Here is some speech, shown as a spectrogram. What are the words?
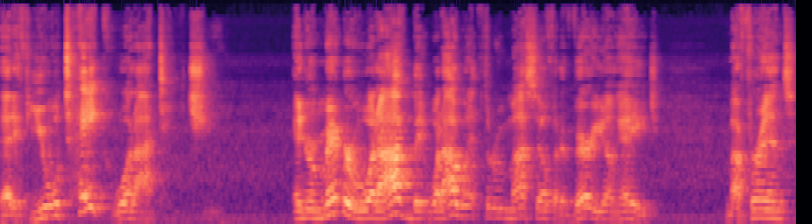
that if you will take what I teach, you and remember what I've been, what I went through myself at a very young age. My friends,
